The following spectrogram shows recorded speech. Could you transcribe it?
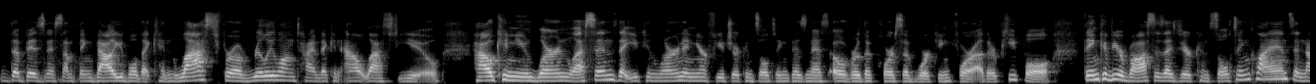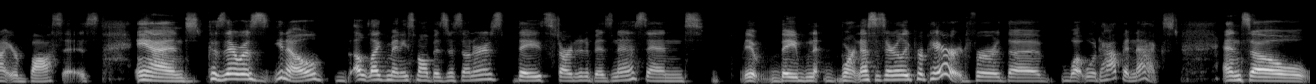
the business something valuable that can last for a really long time that can outlast you? How can you learn lessons that you can learn in your future consulting business over the course of working for other people? Think of your bosses as your consulting clients and not your bosses. And because there was you know uh, like many small business owners they started a business and it they weren't necessarily prepared for the what would happen next and so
